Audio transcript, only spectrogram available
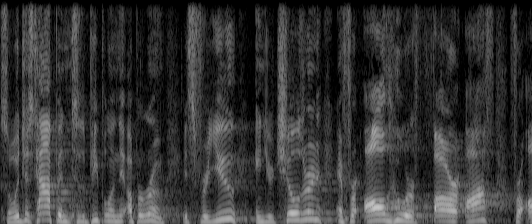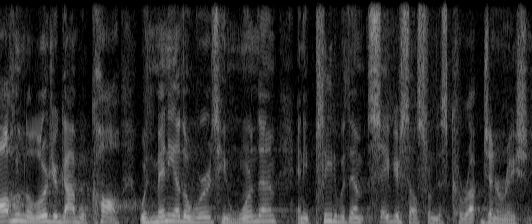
So, what just happened to the people in the upper room? It's for you and your children, and for all who are far off, for all whom the Lord your God will call. With many other words, he warned them and he pleaded with them save yourselves from this corrupt generation.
